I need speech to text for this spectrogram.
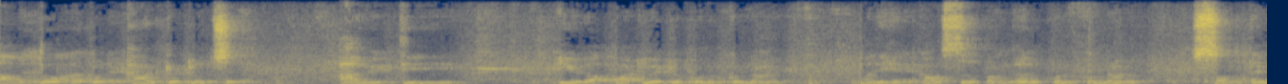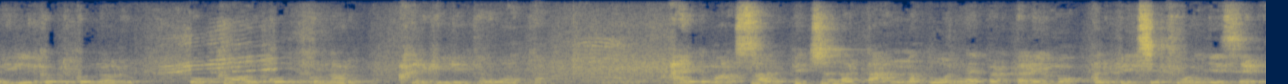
ఆమె ద్వారా కొన్ని కాంట్రాక్ట్లు వచ్చాయి. ఆ వ్యక్తి ఏడు అపార్ట్మెంట్లు కొనుక్కున్నాడు. పదిహేను కాసులు బంగారం కొనుక్కున్నాడు సొంతంగా ఇల్లు కట్టుకున్నాడు ఓ కారు కొనుక్కున్నాడు అక్కడికి వెళ్ళిన తర్వాత. ఆయనకి మనసులో అనిపించిందంట అన్న భోజనం పెడతాడేమో అనిపించి ఫోన్ చేశాడు.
